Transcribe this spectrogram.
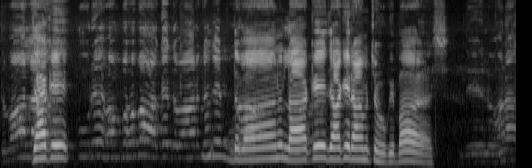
ਦੀਵਾਨ ਲਾ ਜਾ ਕੇ ਪੂਰੇ ਹੰਬ ਹਵਾ ਕੇ ਦੀਵਾਨ ਕਹਿੰਦੇ ਪੂਰਾ ਦੀਵਾਨ ਲਾ ਕੇ ਜਾ ਕੇ ਆਰਾਮ ਚ ਹੋ ਗਏ ਬਸ। ਦੇਖ ਲਓ ਹਨਾ।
